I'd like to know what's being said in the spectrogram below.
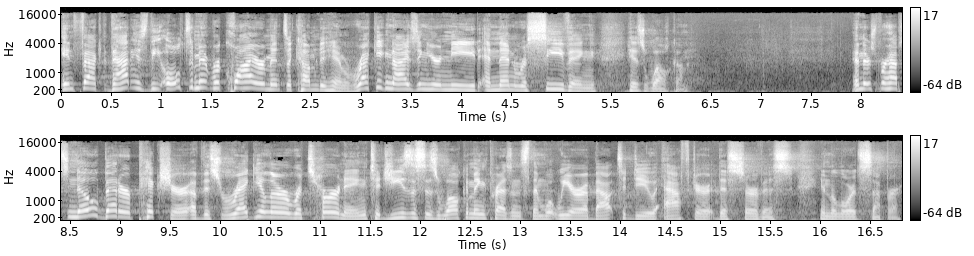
In fact, that is the ultimate requirement to come to him, recognizing your need and then receiving his welcome. And there's perhaps no better picture of this regular returning to Jesus' welcoming presence than what we are about to do after this service in the Lord's Supper.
